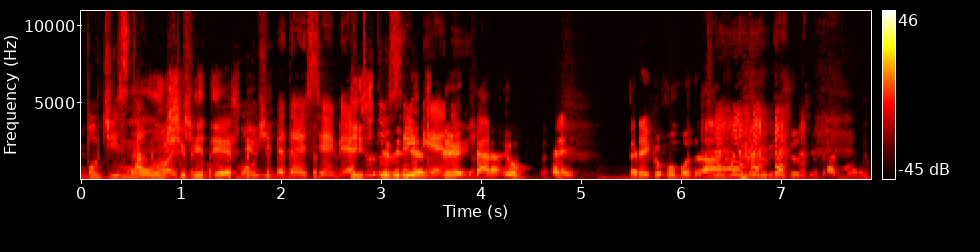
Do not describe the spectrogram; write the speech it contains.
budista Monge gótico. BDSM. Monge BDSM. É Isso tudo deveria sem ser. Cara, eu. Peraí. Peraí que eu vou mudar a biografia do agora.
